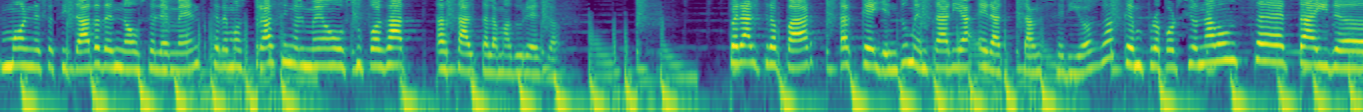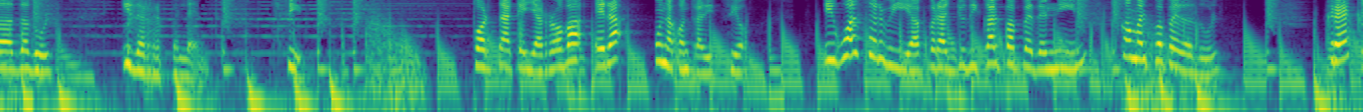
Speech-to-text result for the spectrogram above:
molt necessitada de nous elements que demostrassin el meu suposat assalt a la maduresa. Per altra part, aquella indumentària era tan seriosa que em proporcionava un cert aire d'adult i de repel·lent. Sí, portar aquella roba era una contradicció. Igual servia per adjudicar el paper de nim com el paper d'adult. Crec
